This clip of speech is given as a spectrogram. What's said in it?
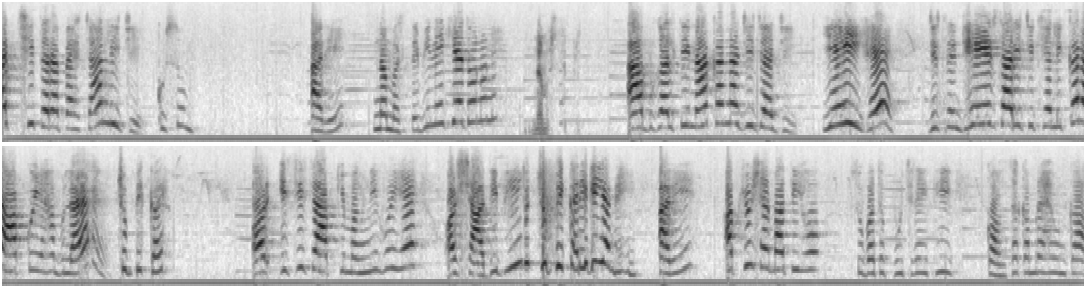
अच्छी तरह पहचान लीजिए। कुसुम अरे नमस्ते भी नहीं किया दोनों ने? नमस्ते आप गलती ना करना जीजा जी। यही है जिसने ढेर सारी चिट्ठियाँ लिखकर आपको यहाँ बुलाया है। चुप भी कर। और इसी से आपकी मंगनी हुई है और शादी भी। तो चुप भी करेगी या नहीं? अरे अब क्यों शर्माती हो? सुबह तो पूछ रही थी कौन सा कमरा है उनका?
